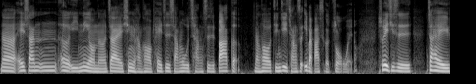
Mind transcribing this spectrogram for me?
那 A 三二一 neo 呢，在星宇航空的配置商务舱是八个，然后经济舱是一百八十个座位哦，所以其实在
